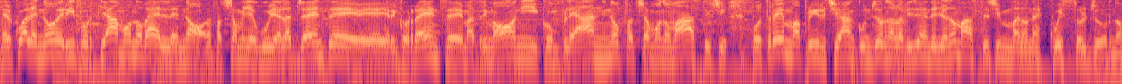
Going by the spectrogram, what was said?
nel quale noi riportiamo novelle. No, facciamo gli auguri alla gente, eh, ricorrenze, matrimoni, compleanni, non facciamo onomastici. Potremmo aprirci anche un giorno alla visione degli onomastici, ma non è questo il giorno,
